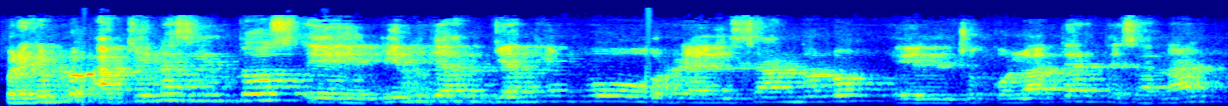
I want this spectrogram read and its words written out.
Por ejemplo, aquí en Asientos eh, tienen ya, ya, tiempo realizándolo el chocolate artesanal,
